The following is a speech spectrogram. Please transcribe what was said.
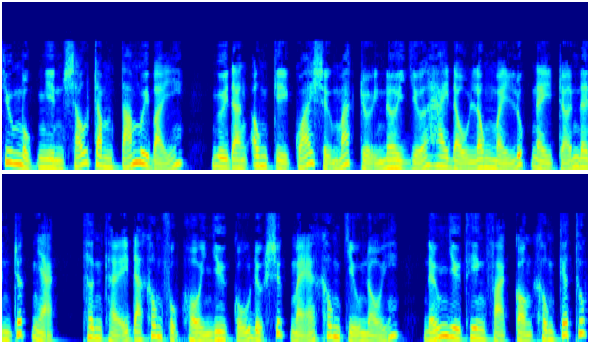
Chương 1687, người đàn ông kỳ quái sự mát rượi nơi giữa hai đầu lông mày lúc này trở nên rất nhạt, thân thể đã không phục hồi như cũ được sức mẻ không chịu nổi, nếu như thiên phạt còn không kết thúc,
